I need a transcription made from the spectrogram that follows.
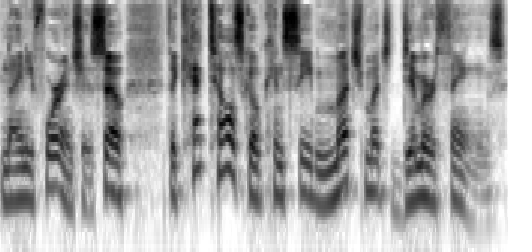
94 inches. So the Keck telescope can see much, much dimmer things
